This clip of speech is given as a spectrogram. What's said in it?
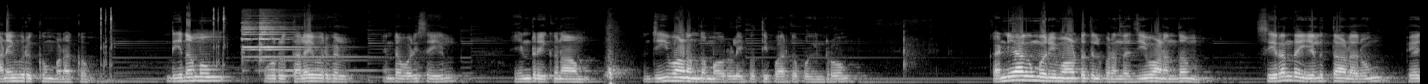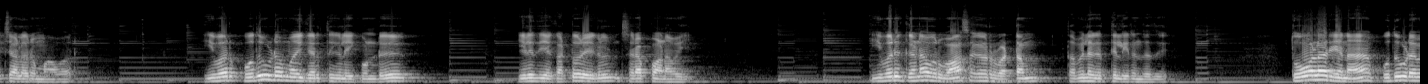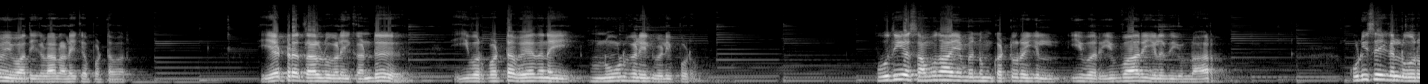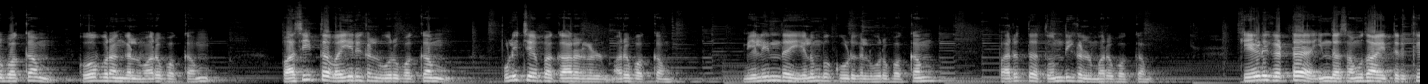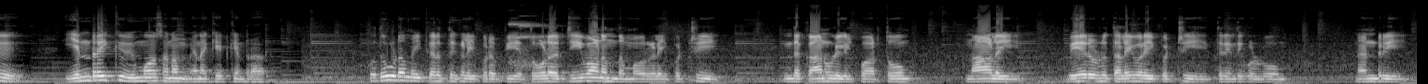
அனைவருக்கும் வணக்கம். தினமும் ஒரு தலைவர்கள் என்ற வரிசையில் இன்றைக்கு நாம் ஜீவானந்தம் அவர்களை பற்றி பார்க்க போகின்றோம். கன்னியாகுமரி மாவட்டத்தில் பிறந்த ஜீவானந்தம் சிறந்த எழுத்தாளரும் பேச்சாளரும் ஆவார். இவர் பொது உடைமை கருத்துக்களை கொண்டு எழுதிய கட்டுரைகள் சிறப்பானவை. இவருக்கென ஒரு வாசகர் வட்டம் தமிழகத்தில் இருந்தது. தோழர் என பொது உடைமைவாதிகளால் அழைக்கப்பட்டவர். ஏற்றத்தாழ்வுகளை கண்டு இவர் பட்ட வேதனை நூல்களில் வெளிப்படும். புதிய சமுதாயம் என்னும் கட்டுரையில் இவர் இவ்வாறு எழுதியுள்ளார். குடிசைகள் ஒரு பக்கம் கோபுரங்கள் மறுபக்கம் பசித்த வயிறுகள் ஒரு பக்கம் புலிச்சேப்பக்காரர்கள் மறுபக்கம் மெலிந்த எலும்புக்கூடுகள் ஒரு பக்கம் பருத்த தொந்திகள் மறுபக்கம். கேடுகட்ட இந்த சமுதாயத்திற்கு என்றைக்கு விமோசனம் என கேட்கின்றார்? பொது உடைமை கருத்துக்களை பரப்பிய தோழர் ஜீவானந்தம் அவர்களை பற்றி இந்த காணொளியில் பார்த்தோம். நாளை வேறொரு தலைவரை பற்றி தெரிந்து கொள்வோம். நன்றி.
